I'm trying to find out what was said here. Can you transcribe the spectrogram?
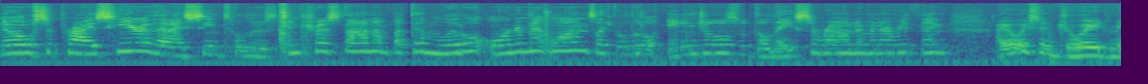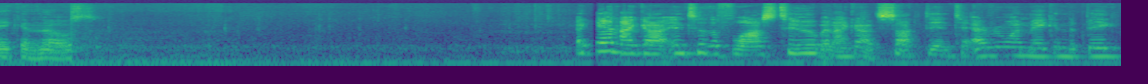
No surprise here that I seem to lose interest on them, but them little ornament ones, like the little angels with the lace around them and everything, I always enjoyed making those. Again, I got into the floss tube and I got sucked into everyone making the big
